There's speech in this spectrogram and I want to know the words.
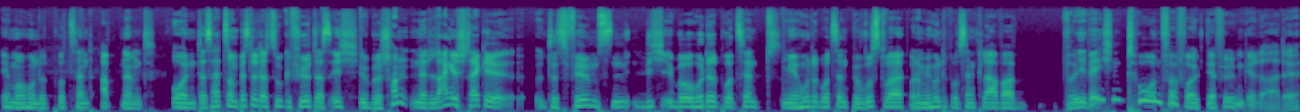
immer 100% abnimmt. Und das hat so ein bisschen dazu geführt, dass ich über schon eine lange Strecke des Films nicht über 100% mir 100% bewusst war oder mir 100% klar war, wel- welchen Ton verfolgt der Film gerade.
